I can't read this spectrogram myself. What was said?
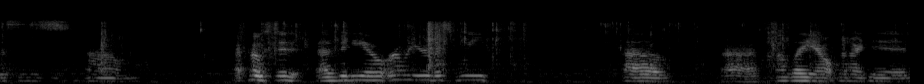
this is um, I posted a video earlier this week of uh, a layout that I did.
